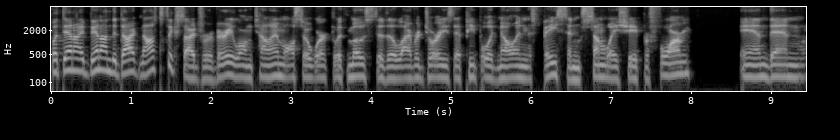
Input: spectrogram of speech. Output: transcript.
But then I've been on the diagnostic side for a very long time, also worked with most of the laboratories that people would know in the space in some way, shape, or form. And then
